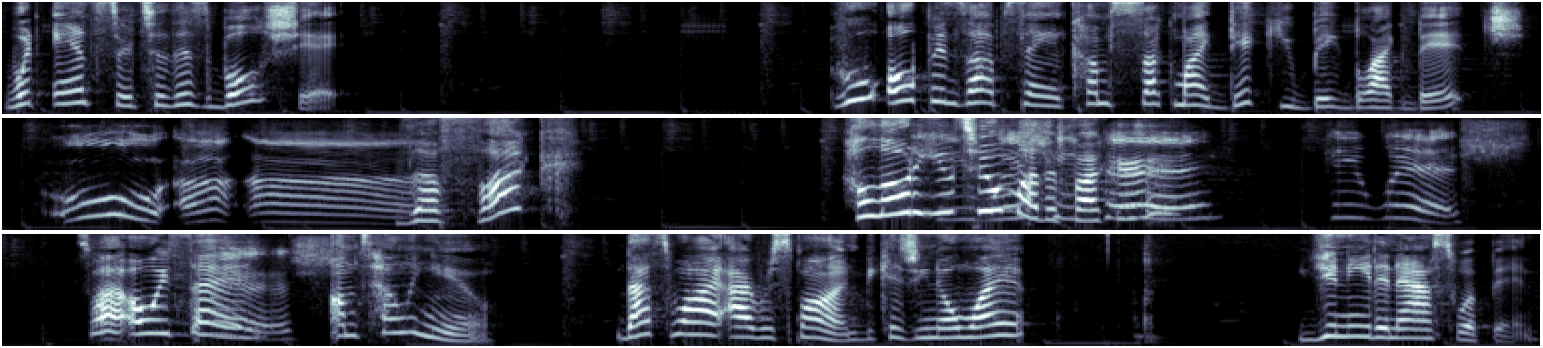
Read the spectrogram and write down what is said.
would answer to this bullshit." Who opens up saying, "Come suck my dick, you big black bitch"? Ooh, uh uh The fuck? Hello to you He too, he motherfucker. could. He wish. So I always say, Wish. I'm telling you. That's why I respond because you know what? You need an ass whooping.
